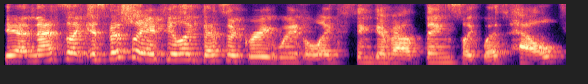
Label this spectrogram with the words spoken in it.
Yeah. And that's like, especially, I feel like that's a great way to like think about things like with health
